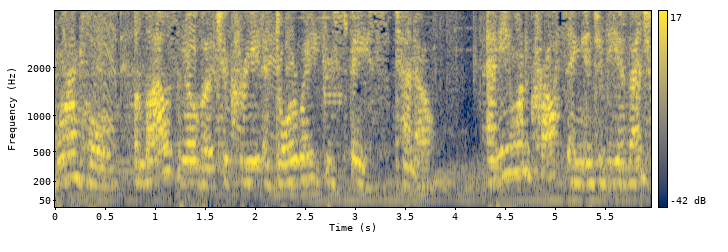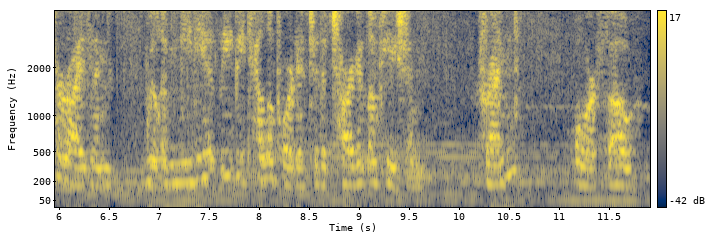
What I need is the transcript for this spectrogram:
Wormhole allows Nova to create a doorway through space, Tenno, Anyone crossing into the event horizon will immediately be teleported to the target location, friend or foe.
